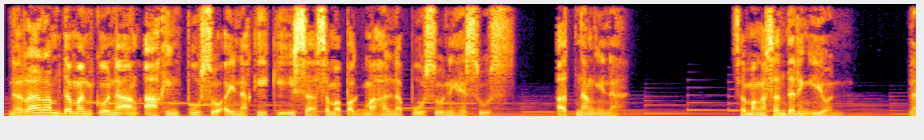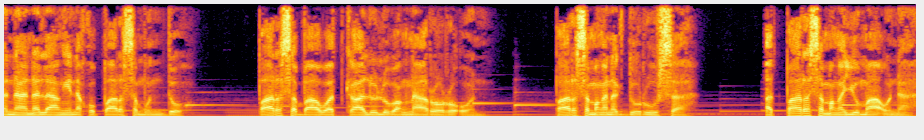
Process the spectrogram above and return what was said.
Nararamdaman ko na ang aking puso ay nakikiisa sa mapagmahal na puso ni Jesus at ng ina. Sa mga sandaling iyon, nananalangin ako para sa mundo, para sa bawat kaluluwang naroroon, para sa mga nagdurusa, at para sa mga yumao na.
